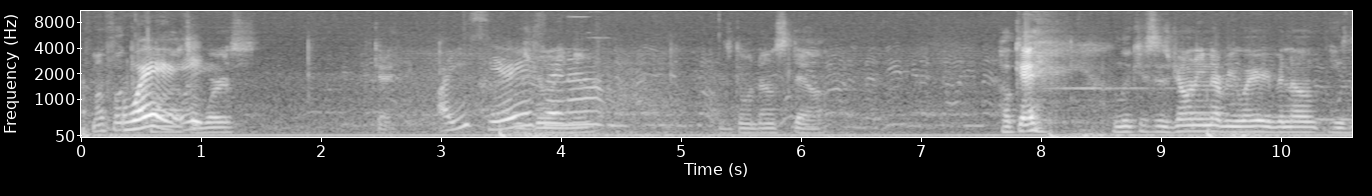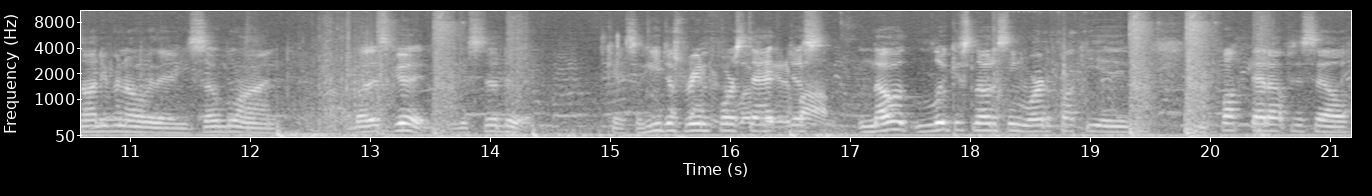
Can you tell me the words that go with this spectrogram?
motherfucker, Where? Call outs are you serious He's right joining now? He's going down stealth. Okay, Lucas is droning everywhere, even though he's not even over there. He's so blind, but it's good. He can still do it. Okay, so he just reinforced that. Just no Lucas noticing where the fuck he is. He fucked that up himself.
